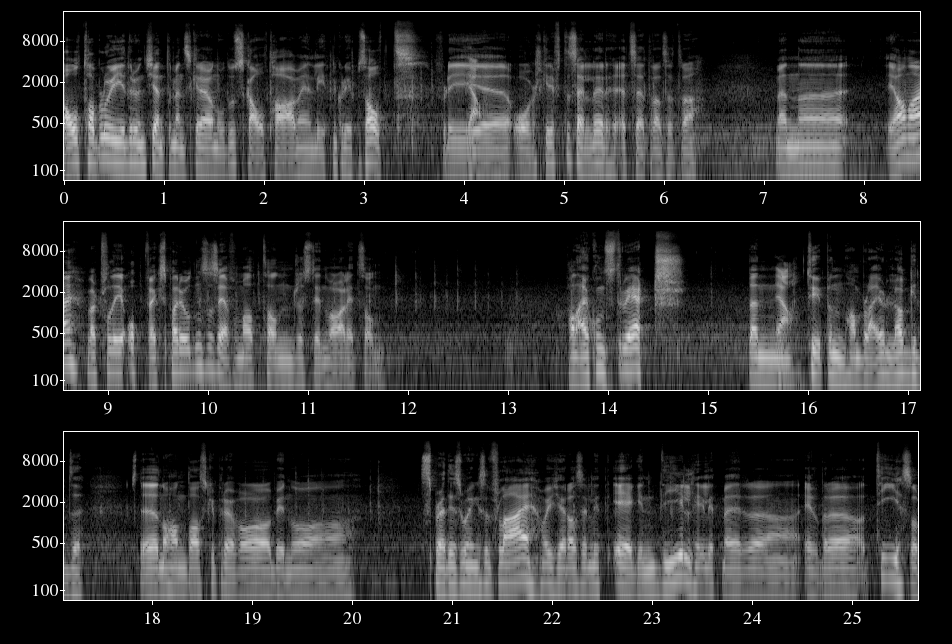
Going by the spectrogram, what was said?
all tabloid rundt kjente mennesker er jo noe du skal ta med en liten klype salt. Fordi Ja. eh, overskrifter selger, etc., etc. Men eh, ja, nei. I hvert fall i oppvekstperioden så ser jeg for meg at han Justin var litt sånn Han er jo konstruert, den Ja. typen. Han blei jo lagd. Så når han da skulle prøve å begynne å spread his wings and fly og gjøre sin litt egen deal i litt mer uh, eldre tid, så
